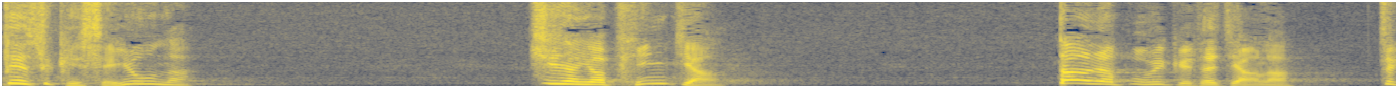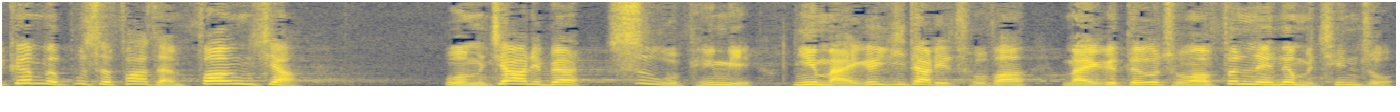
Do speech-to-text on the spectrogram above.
这是给谁用呢？既然要评奖。当然不会给他讲了，这根本不是发展方向。我们家里边四五平米，你买个意大利厨房，买个德国厨房，分类那么清楚。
